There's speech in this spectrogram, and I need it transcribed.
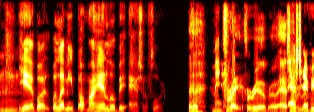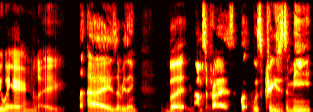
Mhm. Yeah, but but let me bump my hand a little bit. Ash on the floor. Man, right, for real, bro. Ash, ash everywhere. everywhere. Like, my eyes, everything. But I'm surprised. What was crazy to me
